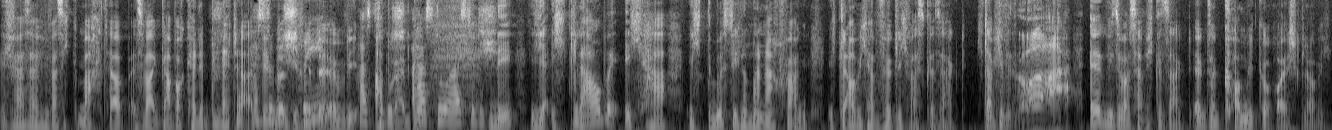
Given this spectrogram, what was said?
Ich weiß nicht, was ich gemacht habe. Es war, gab auch keine Blätter, an Hast denen man sich hätte geschrien? irgendwie Hast du hast du- hast du dich- Nee, ja, ich glaube, ich habe, ich, da müsste ich nochmal nachfragen. Ich glaube, ich habe wirklich was gesagt. Ich glaube, ich habe, Ah! irgendwie sowas habe ich gesagt. Irgend so ein Comic-Geräusch, glaube ich.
